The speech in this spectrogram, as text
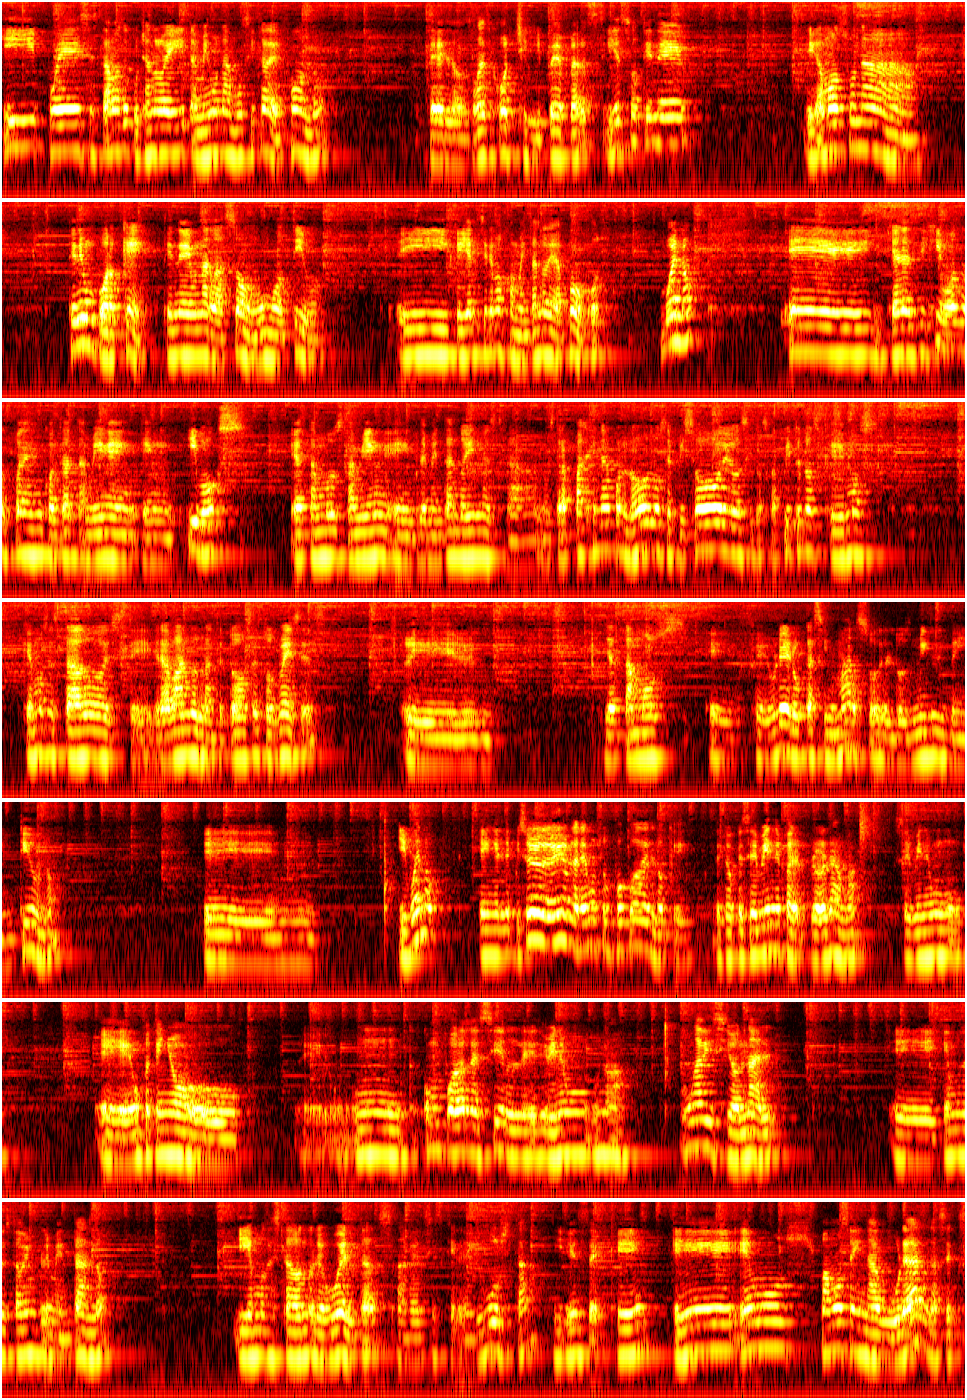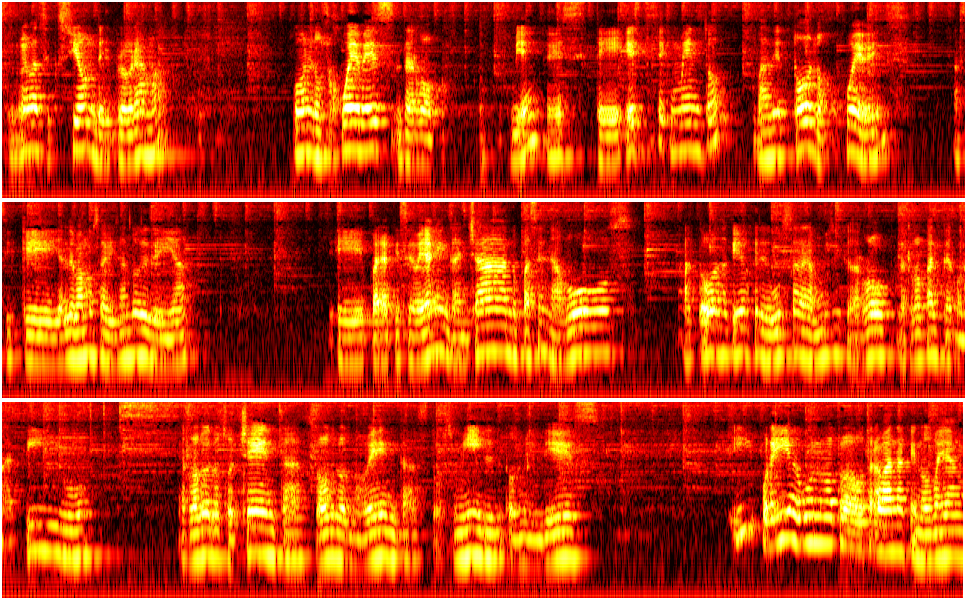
y pues estamos escuchando ahí también una música de fondo de los Red Hot Chili Peppers. Y eso tiene, digamos, una. Tiene un porqué, tiene una razón, un motivo. Y que ya les iremos comentando de a poco. Bueno, eh, ya les dijimos, nos pueden encontrar también en Evox. ya estamos también eh, implementando ahí nuestra, nuestra página con todos los episodios y los capítulos que hemos hemos estado este, grabando durante todos estos meses. Eh, ya estamos en febrero, casi marzo del 2021. Eh, y bueno, en el episodio de hoy hablaremos un poco de lo que, de lo que se viene para el programa. Se viene un, eh, un pequeño, un, ¿cómo poder decirle? Viene un, un adicional que hemos estado implementando y hemos estado dándole vueltas a ver si es que les gusta y es de que eh, hemos vamos a inaugurar la nueva sección del programa con los jueves de rock. Bien este este segmento va de todos los jueves así que ya le vamos avisando desde ya eh, para que se vayan enganchando pasen la voz a todos aquellos que les gusta la música rock el rock alternativo el de los 80, rock de los 90, 2000, 2010 y por ahí alguna otra, otra banda que nos vayan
